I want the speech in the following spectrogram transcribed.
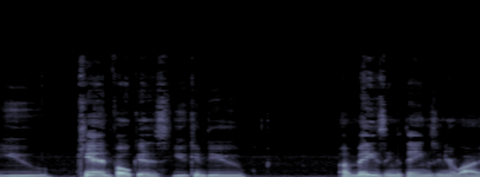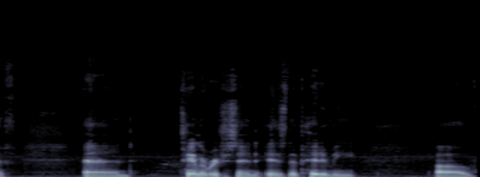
you can focus, you can do amazing things in your life. And Taylor Richardson is the epitome of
